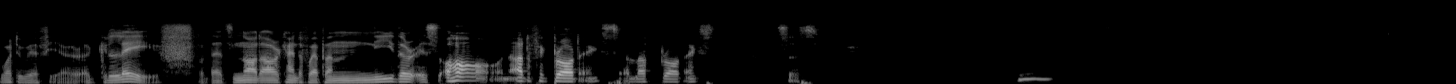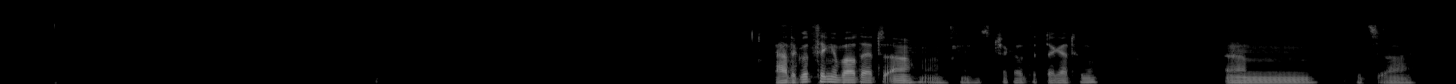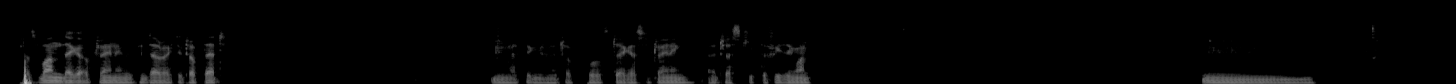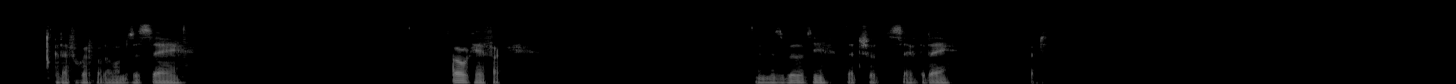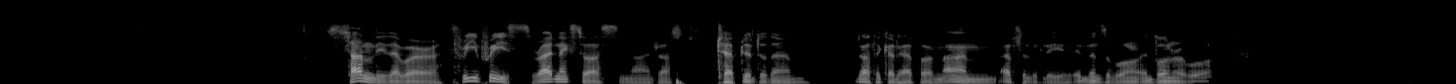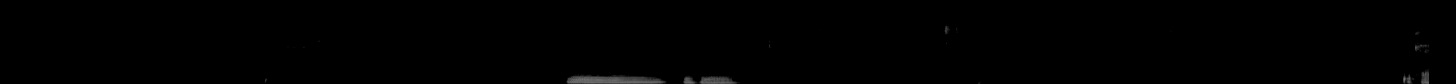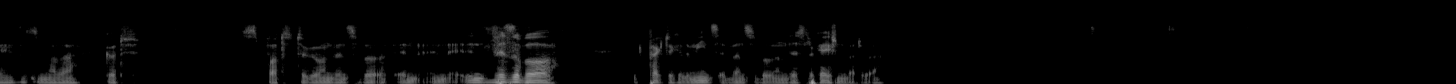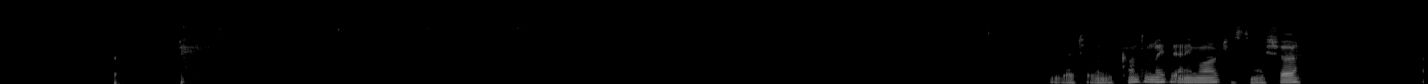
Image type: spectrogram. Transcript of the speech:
What do we have here? A glaive. But that's not our kind of weapon. Neither is... Oh, an artifact broadaxe. I love broadaxe. Sis. Hmm. Ah, the good thing about that, uh, okay, let's check out the dagger too. Um, it's uh, plus one dagger of draining. We can directly drop that. Mm, I think I'm gonna drop both daggers of draining. I just keep the freezing one. Mm. But I forgot what I wanted to say. Okay, fuck. Invisibility, that should save the day. Suddenly there were three priests right next to us, and I just tapped into them. Nothing can happen. I'm absolutely invincible, invulnerable. Mm -hmm. Okay, that's another good spot to go invincible in, in invisible which practically means invincible in this location by the way. Wait, I will not contaminate it anymore just to make sure.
